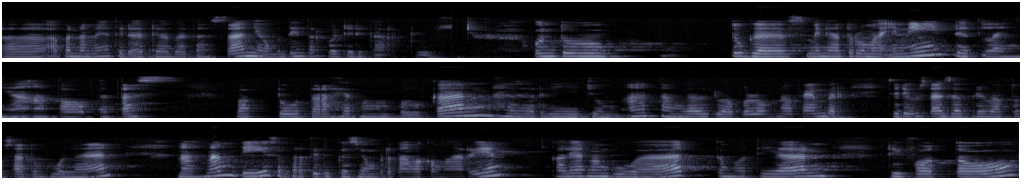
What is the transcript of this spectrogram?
eh, apa namanya tidak ada batasan. Yang penting terbuat dari kardus. Untuk tugas miniatur rumah ini deadline-nya atau batas waktu terakhir mengumpulkan hari Jumat tanggal 20 November. Jadi Ustazah beri waktu satu bulan. Nah, nanti seperti tugas yang pertama kemarin, kalian membuat, kemudian difoto,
